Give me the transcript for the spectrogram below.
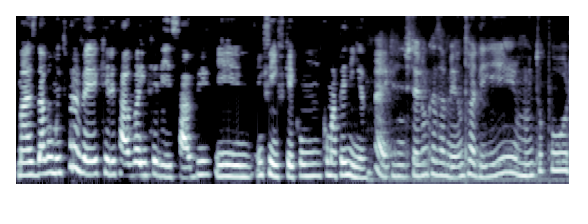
mas dava muito para ver que ele tava infeliz, sabe? E, enfim, fiquei com, com uma peninha. É, que a gente teve um casamento ali muito por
